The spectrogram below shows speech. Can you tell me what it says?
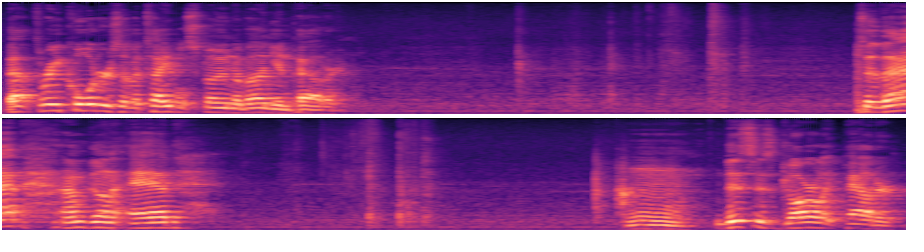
about three quarters of a tablespoon of onion powder. To that, I'm going to add, mm, this is garlic powder.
